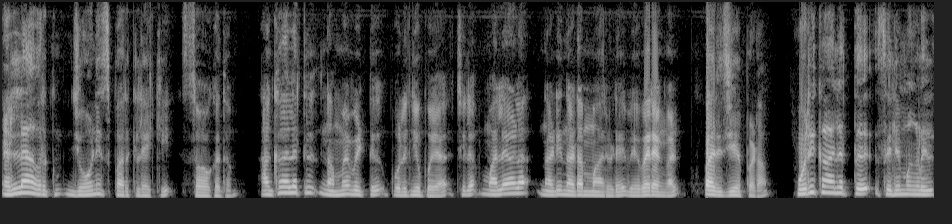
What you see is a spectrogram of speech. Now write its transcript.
എല്ലാവർക്കും ജോണി സ്പാർക്കിലേക്ക് സ്വാഗതം. അകാലത്തിൽ നമ്മെ വിട്ട് പൊലിഞ്ഞുപോയ ചില മലയാള നടീനടന്മാരുടെ വിവരങ്ങൾ പരിചയപ്പെടാം. ഒരു കാലത്ത് സിനിമകളിൽ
